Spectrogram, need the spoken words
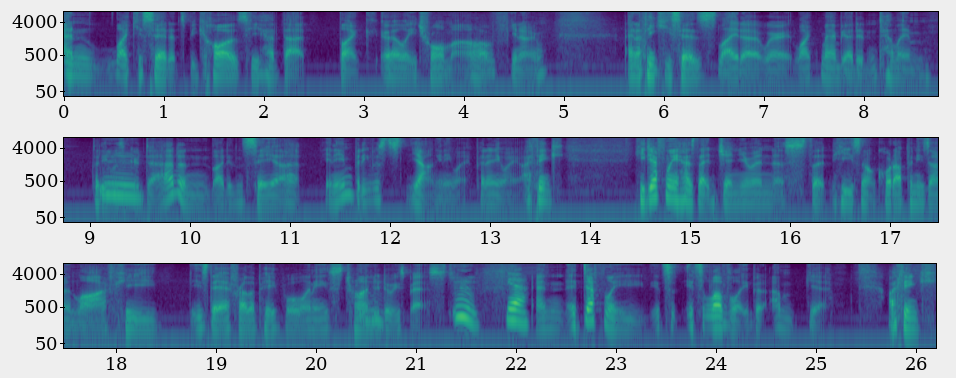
and like you said, it's because he had that like early trauma of you know, and I think he says later where like maybe I didn't tell him that he was a mm. good dad, and I didn't see that in him, but he was young anyway. But anyway, I think he definitely has that genuineness that he's not caught up in his own life. He is there for other people, and he's trying to do his best. Yeah. and it definitely it's it's lovely but um yeah i think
